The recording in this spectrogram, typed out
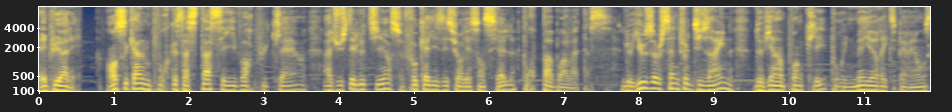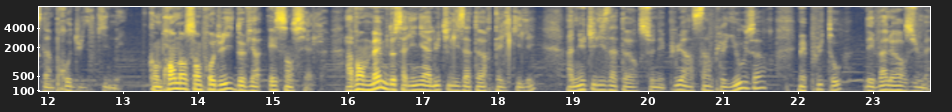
Et puis allez, on se calme pour que ça se tasse et y voir plus clair, ajuster le tir, se focaliser sur l'essentiel pour pas boire la tasse. Le user-centered design devient un point clé pour une meilleure expérience d'un produit qui naît. Comprendre son produit devient essentiel. Avant même de s'aligner à l'utilisateur tel qu'il est, un utilisateur ce n'est plus un simple user, mais plutôt des valeurs humaines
